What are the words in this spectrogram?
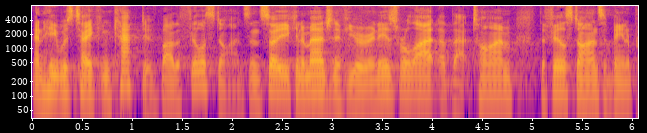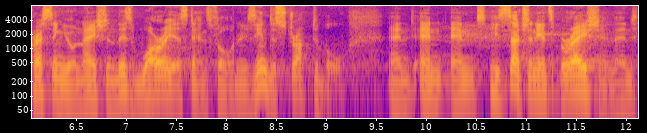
and he was taken captive by the Philistines. And so you can imagine if you were an Israelite at that time, the Philistines have been oppressing your nation. This warrior stands forward and he's indestructible and, and, and he's such an inspiration, and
